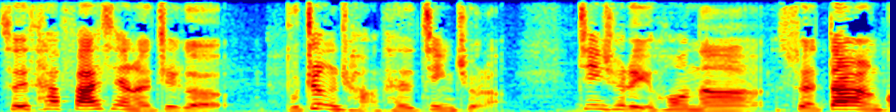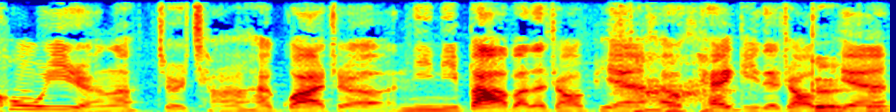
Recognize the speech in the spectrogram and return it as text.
所以他发现了这个不正常，他就进去了。进去了以后呢，虽然当然空无一人了，就是墙上还挂着妮妮爸爸的照片，还有 Peggy 的照片，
